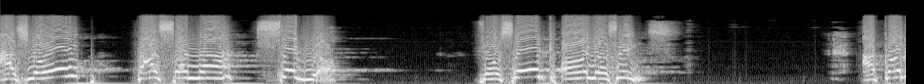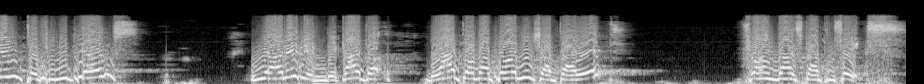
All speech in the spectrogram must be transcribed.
as your own personal Savior. Forsake all your sins. According to Philippians, we are reading the the Act of Apostles chapter 8 from verse 36.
